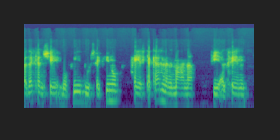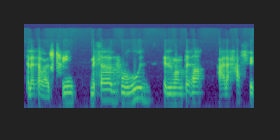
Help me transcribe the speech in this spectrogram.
فده كان شيء مفيد وشايفينه هيستكمل معنا في 2023 بسبب وجود المنطقة على حافة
